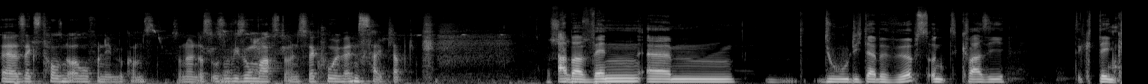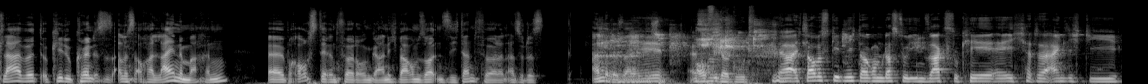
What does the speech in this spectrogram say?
äh, 6000 Euro von dem bekommst, sondern dass du sowieso machst und es wäre cool, wenn es halt klappt. Aber wenn ähm, du dich da bewirbst und quasi denen klar wird, okay, du könntest das alles auch alleine machen, äh, brauchst deren Förderung gar nicht, warum sollten sie sich dann fördern? Also das andere Seite. Nee, es auch wieder gut. Ja, ich glaube, es geht nicht darum, dass du ihnen sagst, okay, ey, ich hätte eigentlich die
